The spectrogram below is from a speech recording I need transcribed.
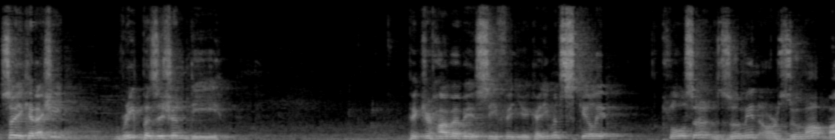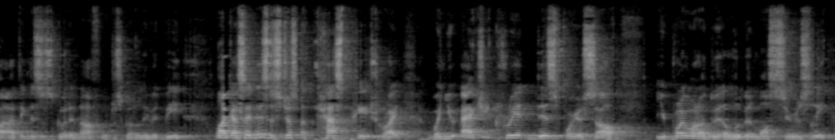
So you can actually reposition the picture. However you see fit you can even scale it closer zoom in or zoom out but I think this is good enough. We're just gonna leave it be. Like I said this is just a test page right? When you actually create this for yourself you probably want to do it a little bit more seriously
